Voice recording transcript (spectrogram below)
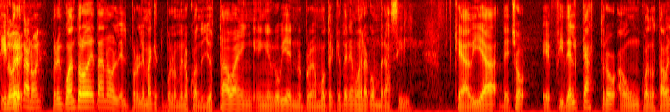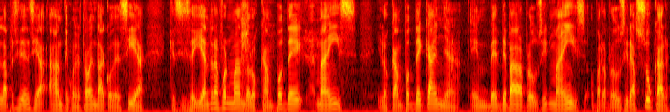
Y lo Pero- de etanol. Pero en cuanto a lo de etanol, el problema que tú- por lo menos cuando yo estaba en, en el gobierno, el problema que teníamos era con Brasil, que había, de hecho, eh, Fidel Castro, aún cuando estaba en la presidencia, antes, cuando estaba en DACO, decía que si seguían transformando los campos de maíz y los campos de caña, en vez de para producir maíz o para producir azúcar,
